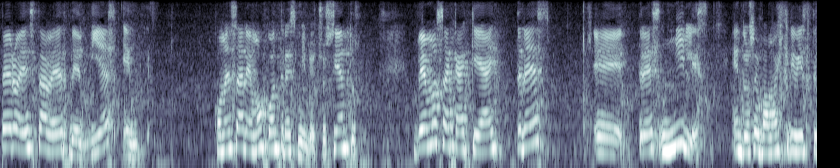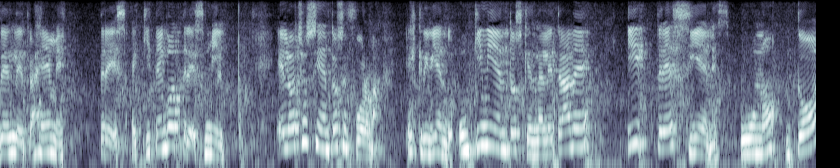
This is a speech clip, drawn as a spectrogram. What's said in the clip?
pero esta vez de 10 en 10. Comenzaremos con 3800. Vemos acá que hay tres, eh, miles. Entonces vamos a escribir tres letras M. 3. Aquí tengo 3000. El 800 se forma escribiendo un 500, que es la letra D, y tres cienes. 1, 2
